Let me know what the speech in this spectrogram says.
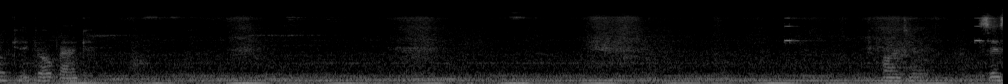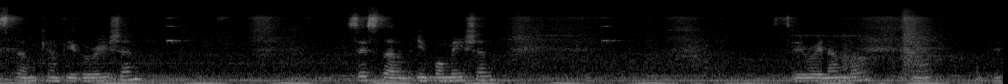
Okay, read out. Okay. Back. Okay. System configuration. System information. Serial number. Oh, okay.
